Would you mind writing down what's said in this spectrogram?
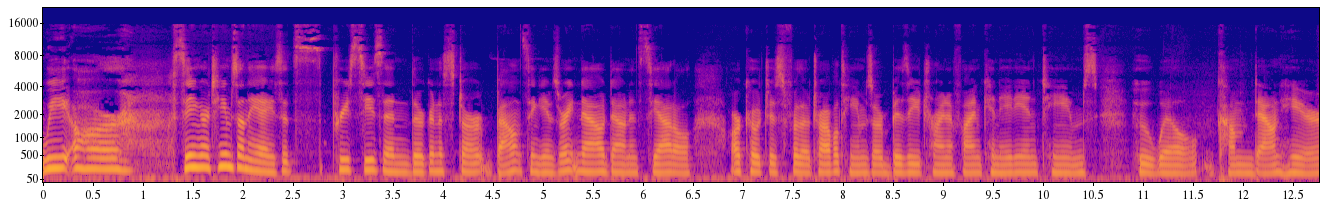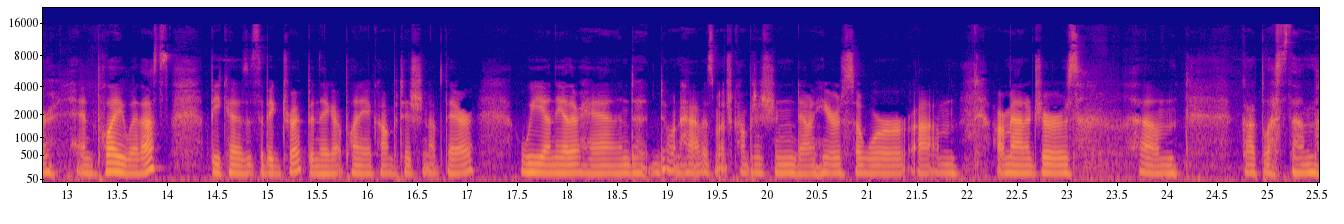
we are seeing our teams on the ice. It's preseason, they're going to start balancing games. Right now, down in Seattle, our coaches for the travel teams are busy trying to find Canadian teams who will come down here and play with us because it's a big trip and they got plenty of competition up there. We, on the other hand, don't have as much competition down here, so we're um, our managers. Um, God bless them,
